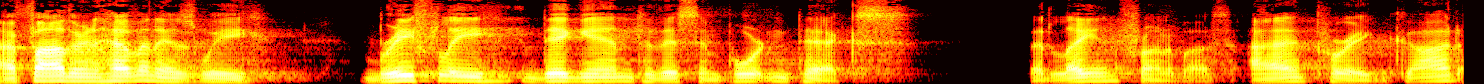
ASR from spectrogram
Our Father in heaven, as we briefly dig into this important text that lay in front of us, I pray, God,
